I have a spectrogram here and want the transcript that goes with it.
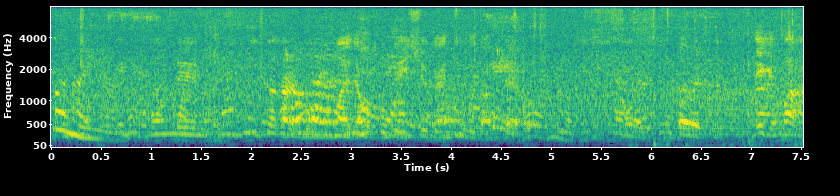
そうなんや。なんでだからもうお前がほぼ一週間ちょっとだったよ。もう心配はして。だけどまあ。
